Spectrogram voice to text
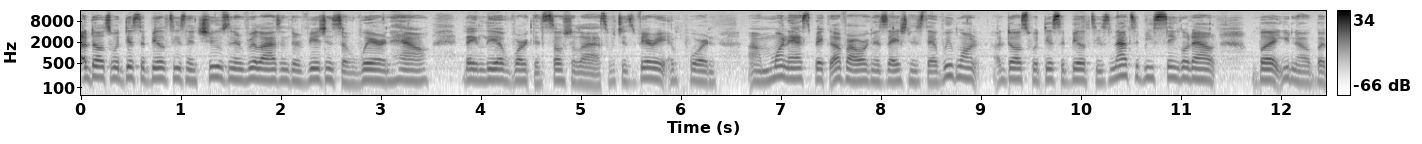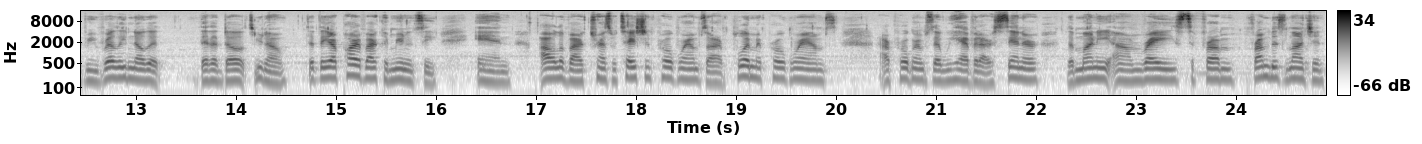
adults with disabilities and choosing and realizing their visions of where and how they live, work, and socialize, which is very important. Um, one aspect of our organization is that we want adults with disabilities not to be singled out, but you know, but we really know that that adults, you know, that they are part of our community. And all of our transportation programs, our employment programs, our programs that we have at our center, the money um, raised from from this luncheon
